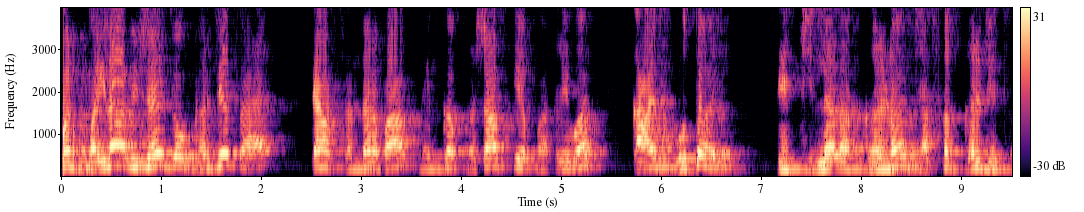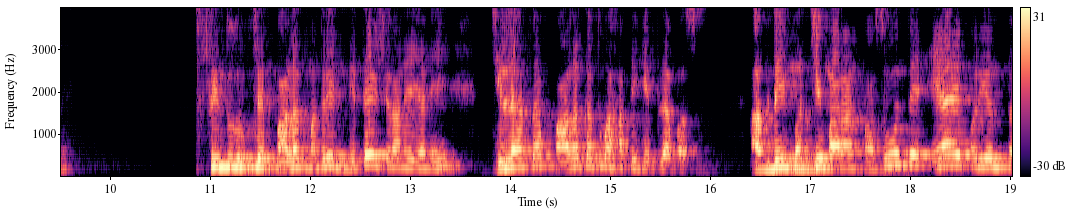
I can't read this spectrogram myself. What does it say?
पण पहिला विषय जो गरजेचा आहे त्या संदर्भात नेमकं प्रशासकीय पातळीवर काय होतंय ते जिल्ह्याला कळणं जास्त गरजेचं आहे. सिंधुदुर्गचे पालकमंत्री नितेश राणे यांनी जिल्ह्याचं पालकत्व हाती घेतल्यापासून अगदी मच्छीमारांपासून ते ए आय पर्यंत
